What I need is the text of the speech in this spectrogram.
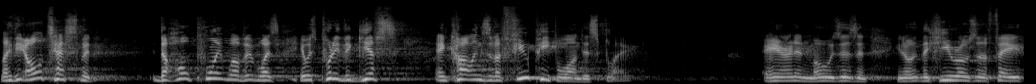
Like the Old Testament, the whole point of it was it was putting the gifts and callings of a few people on display. Aaron and Moses and you know the heroes of the faith,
